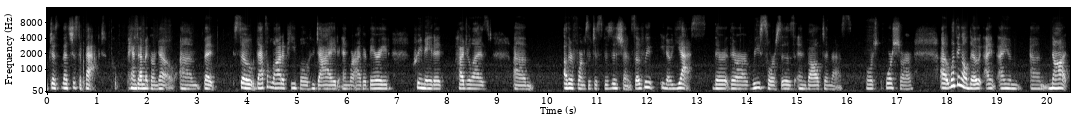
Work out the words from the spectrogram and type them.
Just that's just a fact, pandemic or no. Um, but so that's a lot of people who died and were either buried, cremated, hydrolyzed, um, other forms of disposition. So if we, you know, yes, there there are resources involved in this for for sure. Uh, one thing I'll note, I, I am um, not,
